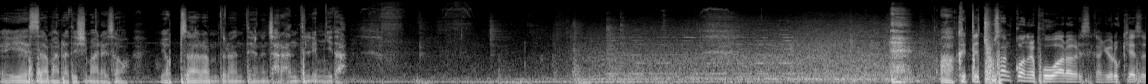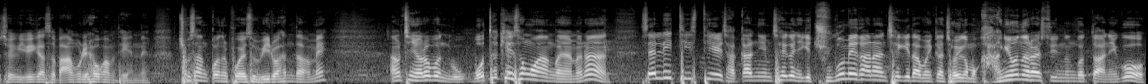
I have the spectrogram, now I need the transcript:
ASMR 하듯이 말해서 옆 사람들한테는 잘 안 들립니다 아 그때 초상권을 보호하라 그랬으니까 이렇게 해서 저희 여기 가서 마무리를 하고 가면 되겠네 초상권을 보호해서 위로 한 다음에 아무튼 여러분 뭐 어떻게 성공한 거냐면은 셀리티 스틸 작가님 책은 이게 죽음에 관한 책이다 보니까 저희가 뭐 강연을 할 수 있는 것도 아니고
